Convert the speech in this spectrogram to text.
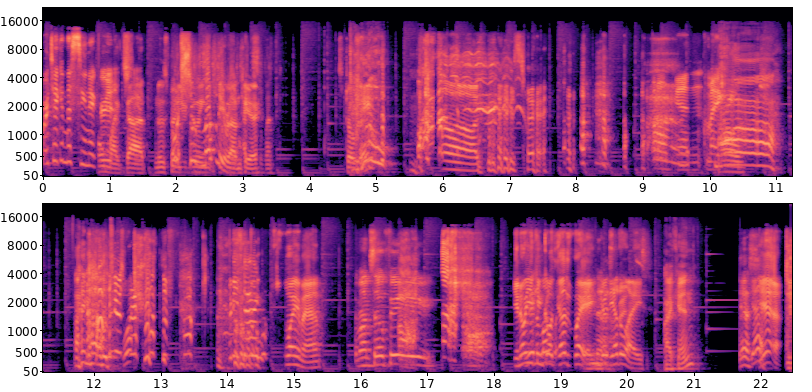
We're taking the scenic route. Oh my god. Newspaper, What's so lovely around here? Excellent. Stroke. Oh, no, sorry. Oh man, my. Ah! I'm out. What? What are you doing? Way, man. Come on, Sophie. You know you can go the other way. No. Go the other way. I can? Yes. Yeah. Yeah.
